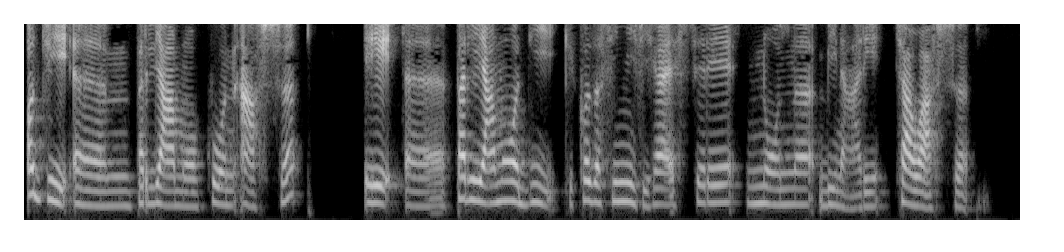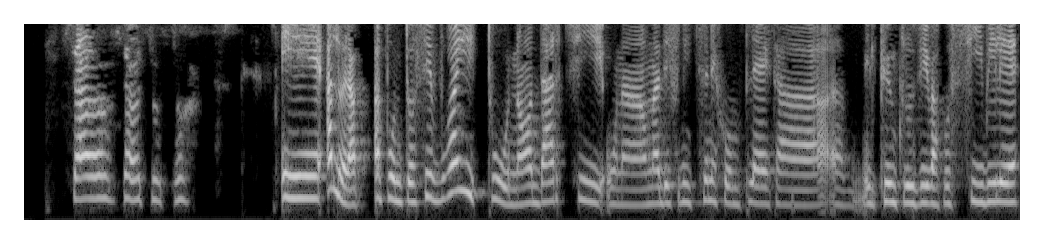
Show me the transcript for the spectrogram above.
Oggi ehm, parliamo con Ash e eh, parliamo di che cosa significa essere non binari. Ciao Ash. Ciao, ciao a tutti. E allora, appunto, se vuoi tu, no, darci una, una definizione completa, eh, il più inclusiva possibile,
